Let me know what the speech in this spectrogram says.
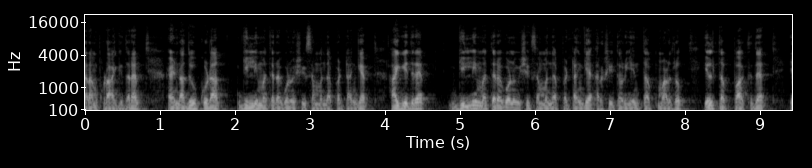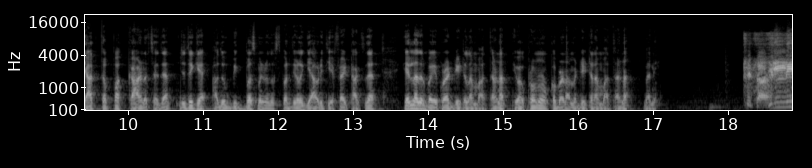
ಗರಂ ಕೂಡ ಆಗಿದ್ದಾರೆ. ಆ್ಯಂಡ್ ಅದು ಕೂಡ ಗಿಲ್ಲಿ ಮತ್ತು ವಿಷಯಕ್ಕೆ ಸಂಬಂಧಪಟ್ಟಂಗೆ. ಹಾಗಿದ್ರೆ ಗಿಲ್ಲಿ ಮತ್ತು ರಘುಣ ವಿಷಯಕ್ಕೆ ಸಂಬಂಧಪಟ್ಟಂಗೆ ರಕ್ಷಿತ್ ಅವ್ರು ಏನು ತಪ್ಪು ಮಾಡಿದ್ರು? ಎಲ್ಲಿ ತಪ್ಪಾಗ್ತಿದೆ? ಯಾಕೆ ತಪ್ಪಾಗಿ ಕಾಣಿಸ್ತಿದೆ? ಜೊತೆಗೆ ಅದು ಬಿಗ್ ಬಾಸ್ ಮೇಲಿರೋ ಸ್ಪರ್ಧೆಗಳಿಗೆ ಯಾವ ರೀತಿ ಎಫೆಕ್ಟ್ ಆಗ್ತಿದೆ? ಎಲ್ಲದ್ರ ಬಗ್ಗೆ ಕೂಡ ಡೀಟೇಲಾಗಿ ಮಾತಾಡೋಣ. ಇವಾಗ ಪ್ರೋಮೋ ನೋಡ್ಕೊಬೇಡ, ಆಮೇಲೆ ಡೀಟೇಲಾಗಿ ಮಾತಾಡೋಣ. ಬನ್ನಿ. ಇಲ್ಲಿ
